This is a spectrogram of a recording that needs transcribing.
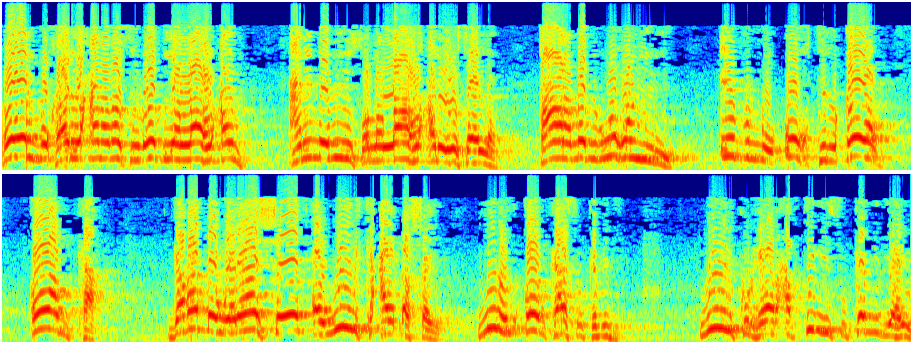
rawa الbukhaariyu can anasin radia allaahu canh can الnabiyi salى اllahu عalayh wasalam qaala nabigu wuxuu yidhi ibnu ukti اlqowm qoomka gabadha walaashood a wiilka ay dhashay minhum qoomkaasuu ka mid yahay wiilku reer abtigiisu ka mid yahay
